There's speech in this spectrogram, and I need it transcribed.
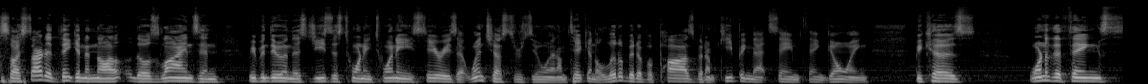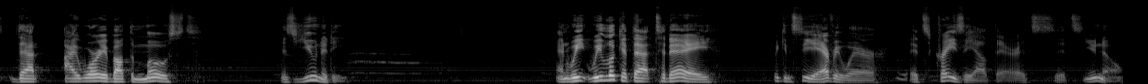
so I started thinking in those lines, and we've been doing this Jesus 2020 series that Winchester's doing. I'm taking a little bit of a pause, but I'm keeping that same thing going because one of the things that I worry about the most is unity. And we, we look at that today we can see everywhere. It's crazy out there. It's, it's, you know,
